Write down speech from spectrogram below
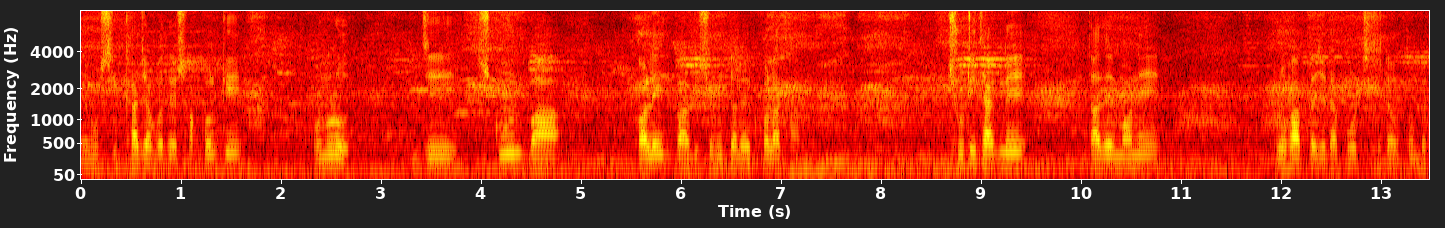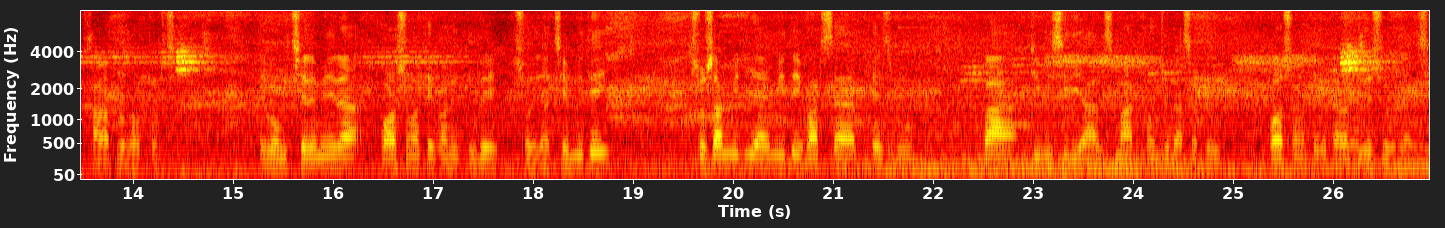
এবং শিক্ষা জগতের সকলকে অনুরোধ যে স্কুল বা কলেজ বা বিশ্ববিদ্যালয় খোলা থাক। ছুটি থাকলে তাদের মনে প্রভাবটা যেটা পড়ছে সেটা অত্যন্ত খারাপ প্রভাব পড়ছে এবং ছেলেমেয়েরা পড়াশোনা থেকে অনেক দূরে সরে যাচ্ছে। এমনিতেই সোশ্যাল মিডিয়া এমনিতেই হোয়াটসঅ্যাপ ফেসবুক বা টিভি সিরিয়াল স্মার্টফোন চলে আসাতে পড়াশোনা থেকে তারা দূরে সরে যাচ্ছে।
